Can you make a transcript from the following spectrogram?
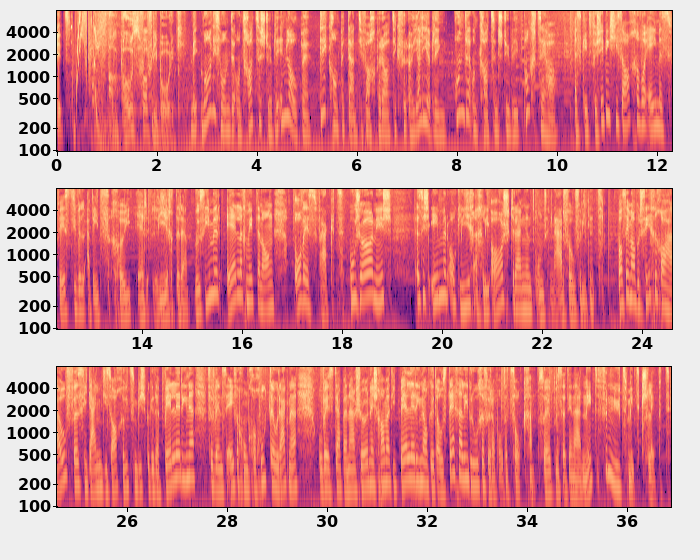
gibt's. Am Post von Fribourg. Mit Monis Hunde und Katzenstübli in Laupen. Die kompetente Fachberatung für euer Liebling. Hunde- und Katzenstübli.ch es gibt verschiedenste Sachen, die einem ein Festival ein bisschen erleichtern können. Weil sind wir ehrlich miteinander, auch wenn es Fakt und schön ist, es ist immer auch gleich ein bisschen anstrengend und nervenaufreibend. Was ihm aber sicher kann helfen kann, sind gängige Sachen wie zum Beispiel die Pellerine, für wenn es einfach um Kutten und regnen. Und wenn es eben auch schön ist, kann man die Pellerine auch als Deckel brauchen, für den Boden zu zocken. So hat man sie dann nicht für nichts mitgeschleppt.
